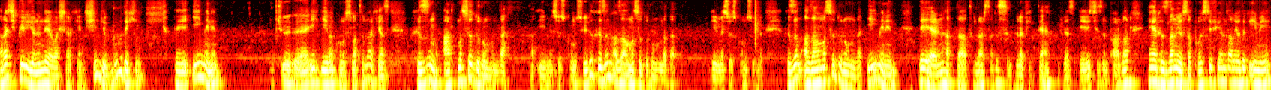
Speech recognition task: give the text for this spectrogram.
Araç bir yönünde yavaşlarken şimdi buradaki e, iğmenin şu, e, ilk iğme konusunu hatırlarken hızın artması durumunda ivme söz konusuydu. Hızın azalması durumunda da ivme söz konusuydu. Hızın azalması durumunda ivmenin değerini hatta hatırlarsanız grafikte biraz eğri çizdim pardon. Eğer hızlanıyorsa pozitif yönde alıyorduk ivmeyi.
